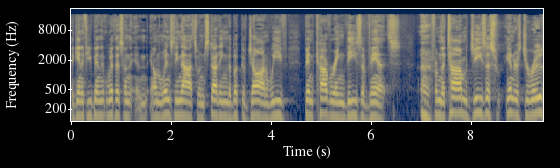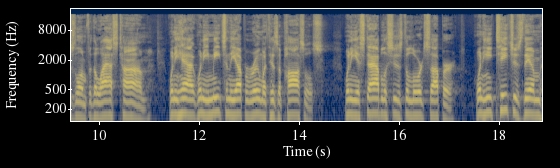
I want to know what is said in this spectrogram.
again, if you've been with us on, on Wednesday nights when studying the book of John, we've been covering these events. From the time Jesus enters Jerusalem for the last time, when he, when he meets in the upper room with his apostles, when he establishes the Lord's Supper, when he teaches them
